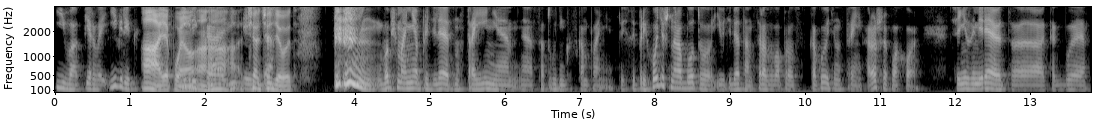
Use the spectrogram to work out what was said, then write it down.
Ива, первая Y. А, я понял. Y, ага. Что да. делают? В общем, они определяют настроение э, сотрудников компании. То есть ты приходишь на работу, и у тебя там сразу вопрос, какое у тебя настроение, хорошее, плохое. То есть они замеряют как бы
